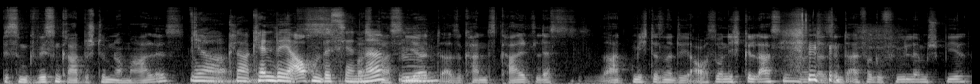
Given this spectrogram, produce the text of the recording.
bis zum gewissen Grad bestimmt normal ist. Ja, ja klar, kennen wir was, ja auch ein bisschen. Was ne? passiert, mhm. also kann es kalt, lässt hat mich das natürlich auch so nicht gelassen. Da sind einfach Gefühle im Spiel.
